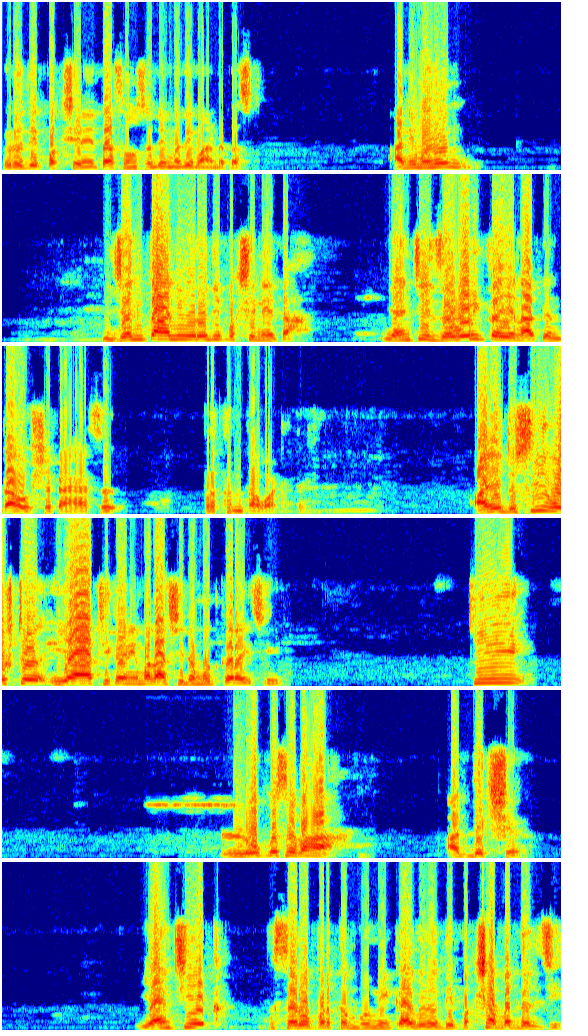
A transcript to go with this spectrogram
विरोधी पक्ष नेता संसदेमध्ये मांडत असतो. आणि म्हणून जनता आणि विरोधी पक्ष नेता यांची जवळीकता येणं अत्यंत आवश्यक आहे असं प्रथमता वाटतंय. आणि दुसरी गोष्ट या ठिकाणी मला अशी नमूद करायची की लोकसभा अध्यक्ष यांची एक सर्वप्रथम भूमिका विरोधी पक्षाबद्दलची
